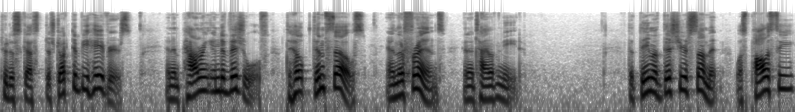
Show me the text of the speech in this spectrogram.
to discuss destructive behaviors and empowering individuals to help themselves and their friends in a time of need. The theme of this year's summit was Policy,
